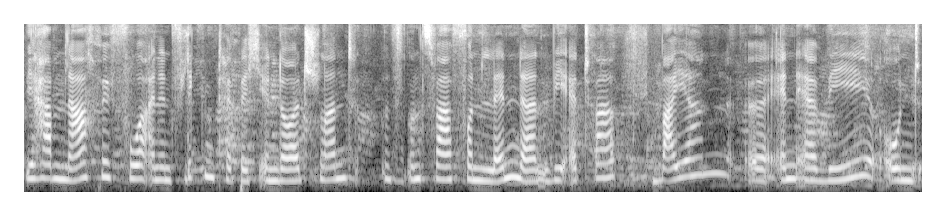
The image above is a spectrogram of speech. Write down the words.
Wir haben nach wie vor einen Flickenteppich in Deutschland, und zwar von Ländern wie etwa Bayern, äh, NRW und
